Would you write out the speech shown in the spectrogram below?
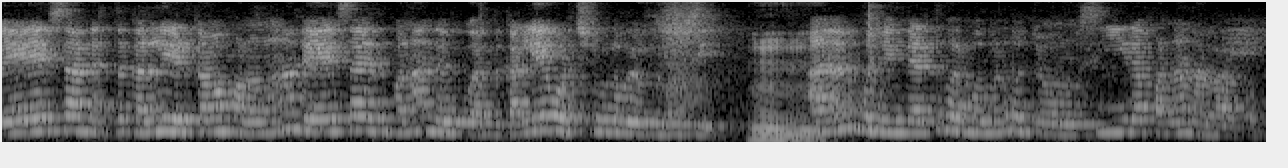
லேசாக அந்த இடத்துல கல் எடுக்காமல் பண்ணணும்னா லேசாக இது பண்ணால் அந்த அந்த கல்லையே உடச்சிட்டு உள்ளே போய் வந்துடும் ஊசி. அதனால கொஞ்சம் இந்த இடத்துக்கு வரும்போது மட்டும் கொஞ்சம் சீராக பண்ணால் நல்லாயிருக்கும்.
